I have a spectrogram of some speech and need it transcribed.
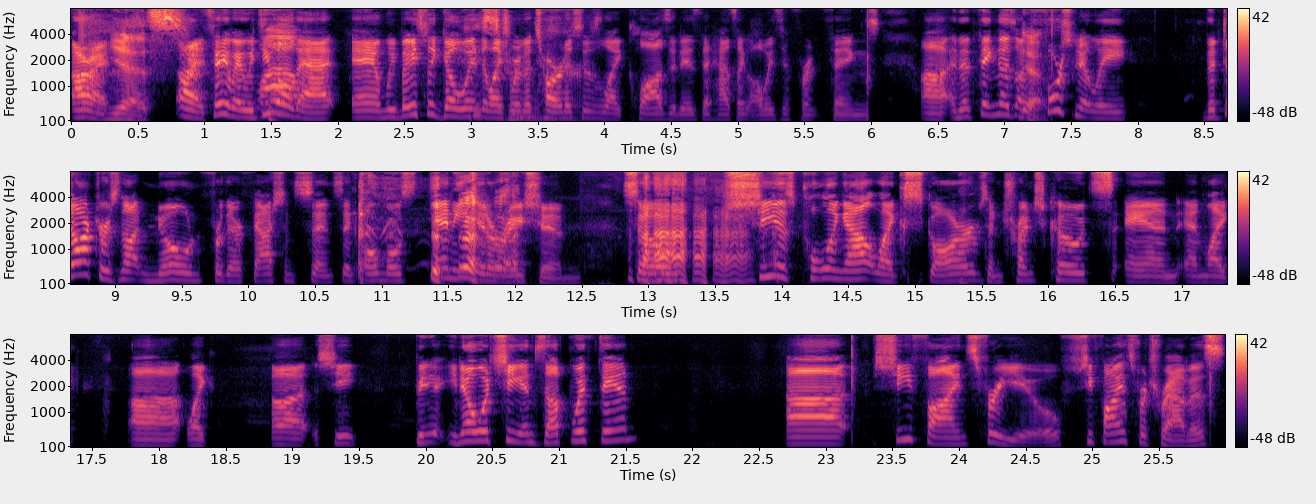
All right. Yes. All right. So anyway, we do Wow. all that, and we basically go into like where the History TARDIS's like closet is that has like all these different things. Uh, and the thing is, Yeah. unfortunately, the Doctor is not known for their fashion sense in almost any iteration. So she is pulling out like scarves and trench coats and and like uh like uh she, but you know what she ends up with, Dan? Uh, she finds for you, she finds for Travis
